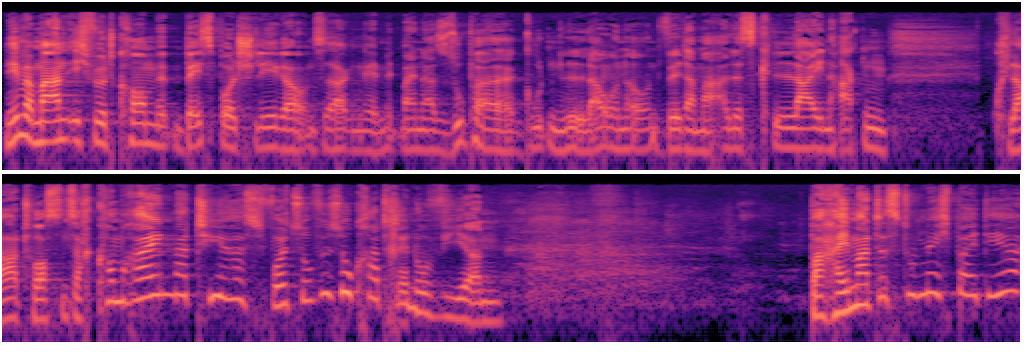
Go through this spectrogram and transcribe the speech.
Nehmen wir mal an, ich würde kommen mit einem Baseballschläger und sagen, ey, mit meiner super guten Laune und will da mal alles klein hacken Klar, Thorsten sagt, komm rein, Matthias, ich wollte sowieso gerade renovieren. Beheimatest du mich bei dir?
